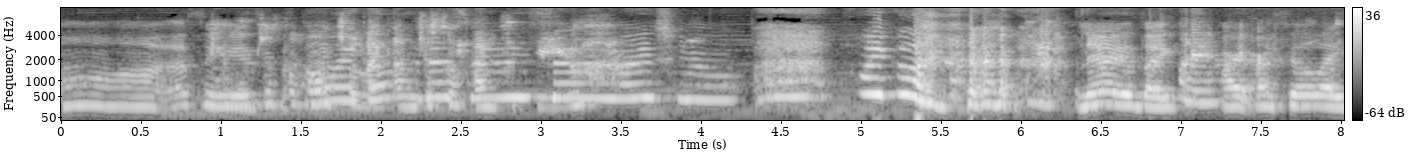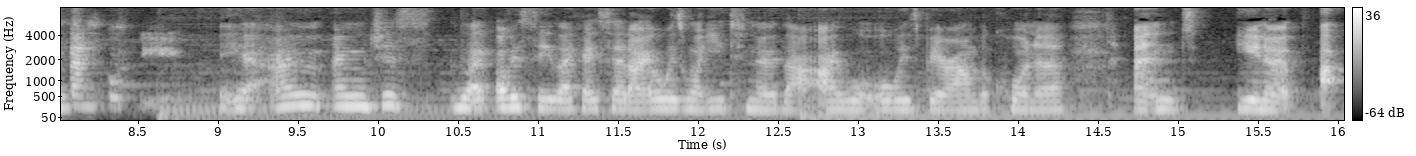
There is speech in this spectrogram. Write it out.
Aw, that's me. I'm just so oh my thankful, like, I'm God, just so thankful for emotional. Oh my god. no, like I, I feel like thankful for you yeah i'm i'm just like obviously like i said i always want you to know that i will always be around the corner and you know I,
